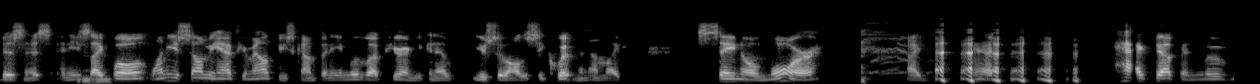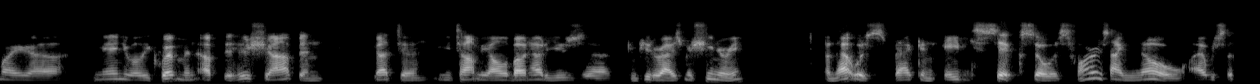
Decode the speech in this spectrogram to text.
business, and he's mm-hmm. like, "Well, why don't you sell me half your mouthpiece company and move up here, and you can have use of all this equipment?" I'm like, "Say no more." I, I hacked up and moved my uh, manual equipment up to his shop and got to. He taught me all about how to use uh, computerized machinery, and that was back in '86. So as far as I know, I was the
